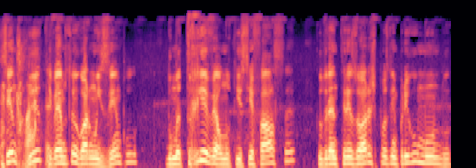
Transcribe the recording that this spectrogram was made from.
Sendo que tivemos agora um exemplo de uma terrível notícia falsa que durante três horas pôs em perigo o mundo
